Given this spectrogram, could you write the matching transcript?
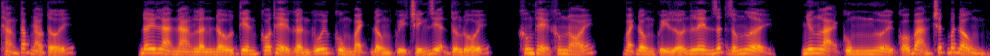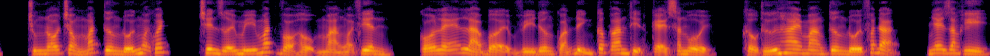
thẳng tắp nhào tới. Đây là nàng lần đầu tiên có thể gần gũi cùng bạch đồng quỷ chính diện tương đối, không thể không nói, bạch đồng quỷ lớn lên rất giống người, nhưng lại cùng người có bản chất bất đồng, chúng nó trong mắt tương đối ngoại khoách, trên dưới mí mắt vỏ hậu mà ngoại phiên, có lẽ là bởi vì đương quán đỉnh cấp ăn thịt kẻ săn mồi, khẩu thứ hai mang tương đối phát đạt, nhai răng khi,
